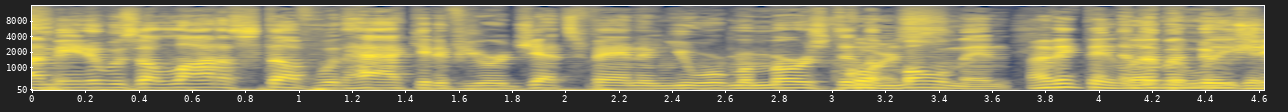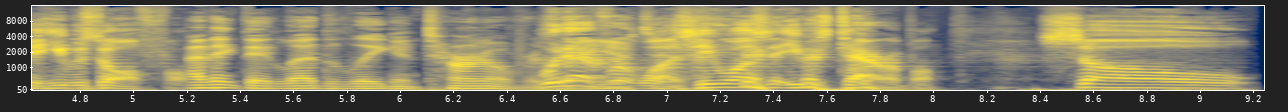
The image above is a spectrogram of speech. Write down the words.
I mean, it was a lot of stuff with Hackett. If you were a Jets fan and you were immersed in the moment, I think they led the the league in- he was awful. I think they led the league in turnovers. Whatever it was, he was. He was terrible. So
